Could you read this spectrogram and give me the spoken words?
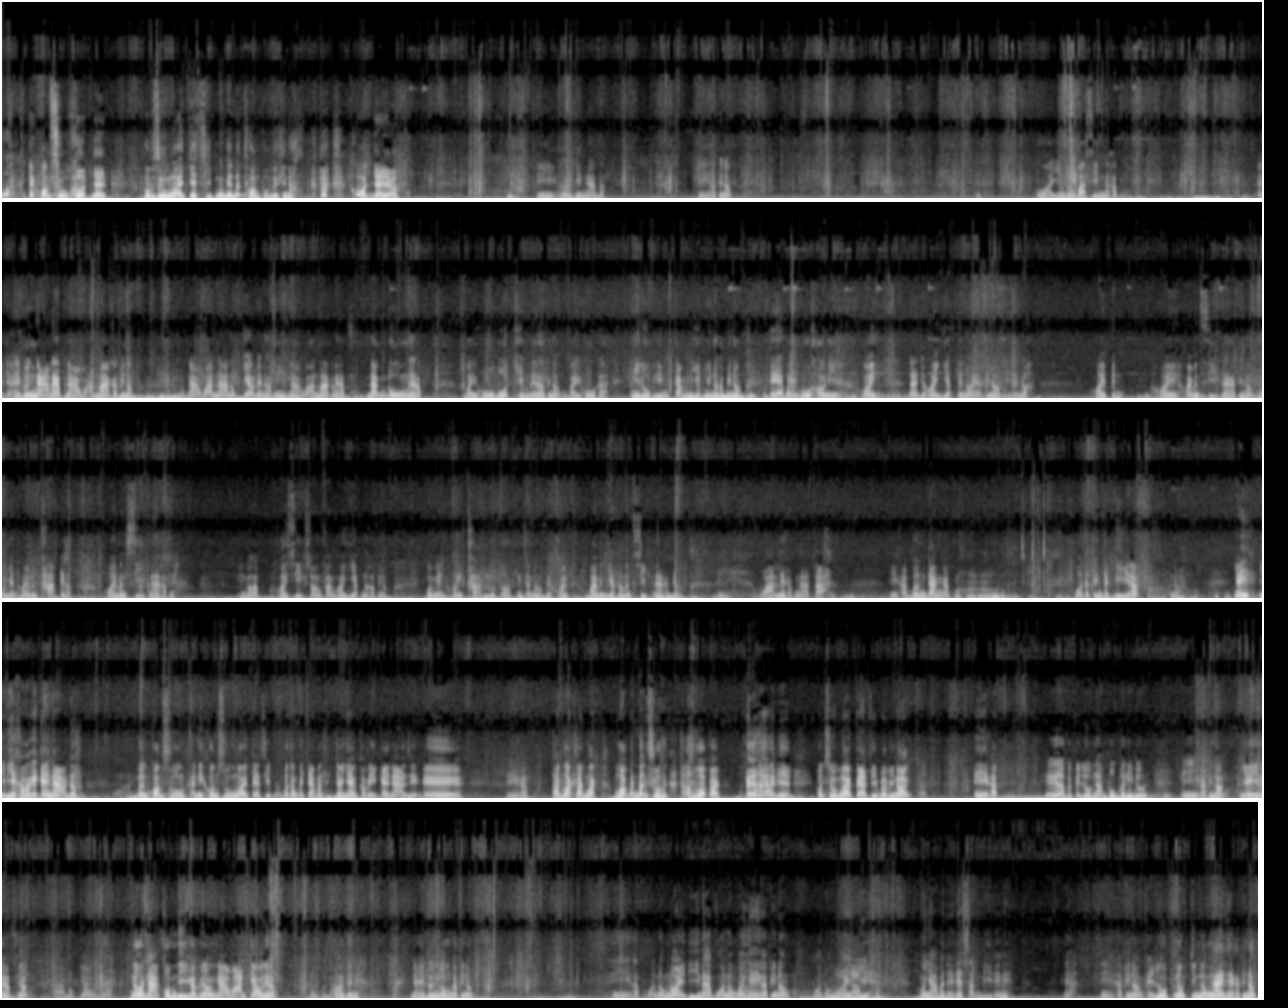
ว้าแต่ความสูงโคตรใหญ่ ผมสูงร้อยเจ็ดสิบโมเมนต์มันถ่วงผมด้วยพี่น้อง โคตรใหญ่เหรอนี่เออยืนงามแล้วนี่ครับพี่น้องหัวอินโดบาซินนะครับอะเดี๋ยวให้เบิ้องหนานะครับ หนาหวานมากครับพี่น้องหนาหวานหนานกแก้วเลยนะครับนี่หนาหวานมากเลยครับ ดั่งโดงนะครับ ใบหูโบดเข็มเลยนะพี่น้องใบหูค่ะ มีลูกลินกำยิกอยู่นะครับพี่น้อง แต่ใบหูเขานี่ห้อย น่าจะห้อยเหยียบแต่หน่อยอะพี่น้องเห็นปะห้อยเป็นห้อยห้อยมันสีกนะครับพี่น้องโมเมนห้อยมันขาดเลยครับห้อยมันสีกนะครับเนี่ยเห็นปะครับห้อยสีกสองฝั่งห้อยเหยียบนะครับพี่น้องโมเมนห้อยขาดหลุดออกจริงๆนะครับไปห้อยห้อยมันเหยียบแล้วมันสีกนะครับพี่น้องนี่หวานเลยครับหน้าตานี่ครับเบิ้งดังครับอื้อหือโอ้แต่เป็นตะกี้นะเนาะ ไงยิ้มๆเข้ามาใกล้ๆหนาวดูเบิ้งความสูง อันนี้คนสูงร้อยแปดสิบไม่ต้องไปจับมัน เจ้าย่างเข้าไปใกล้หนาวสิเออนี่ครับถอดหมวกถอดหมวกหมวกมันเบิ้งสูงเอาหมวกออกเออนี่คนสูงร้อยแปดสิบก็พี่น้องนี่ครับ เออเอาไปเป็นรูปหนาปุกพอดีดูนี่ครับพี่น้องใหญ่นะครับพี่น้องหานกแก้วไว้อยู่เนื้อหนาคมดีครับพี่น้องหนาหวานเจ้าเลยครับนมเหมือนกันว่าตัวนี้เดี๋ยวให้เบิ่งนมครับพี่น้อง นี่ครับหัวนมน้อยดีนะครับ หัวนมบ่ใหญ่ครับพี่น้อง หัวนมน้อยดีบ่ยาวบัดใดได้สั่นดีได้เนี่ยเนี่ยนี่ครับพี่น้องให้ลูกนกกินนมง่ายแท้ครับพี่น้อง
